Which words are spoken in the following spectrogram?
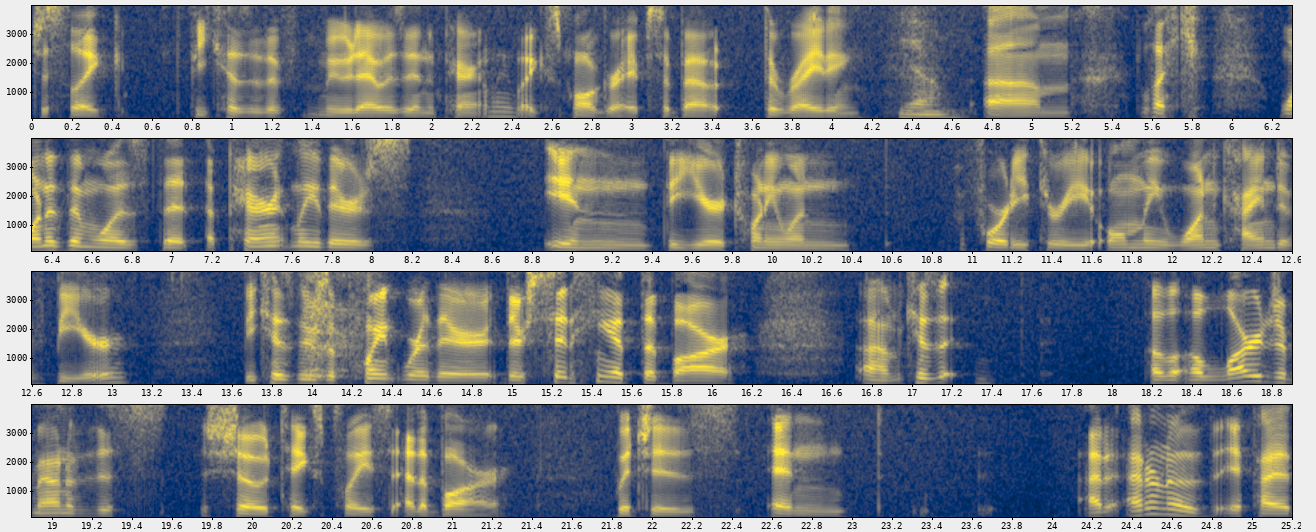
just like because of the mood I was in. Apparently, like small gripes about the writing. Yeah. Um, like one of them was that apparently there's in the year 2143 only one kind of beer? Because there's a point where they're they're sitting at the bar um, because a, a large amount of this show takes place at a bar which is and I, I don't know if I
